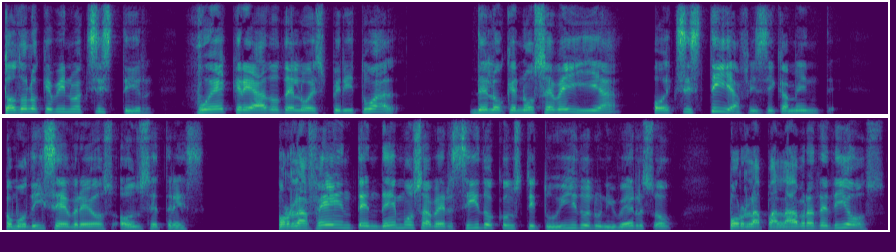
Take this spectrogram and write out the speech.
todo lo que vino a existir, fue creado de lo espiritual, de lo que no se veía o existía físicamente, como dice Hebreos 11.3. Por la fe entendemos haber sido constituido el universo por la palabra de Dios,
